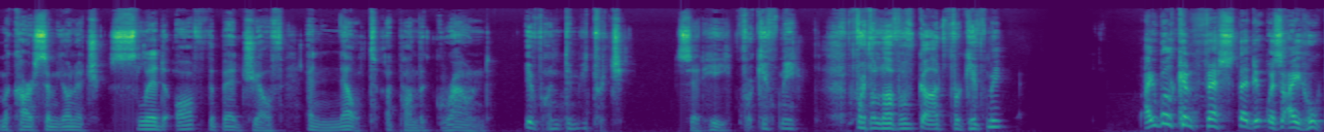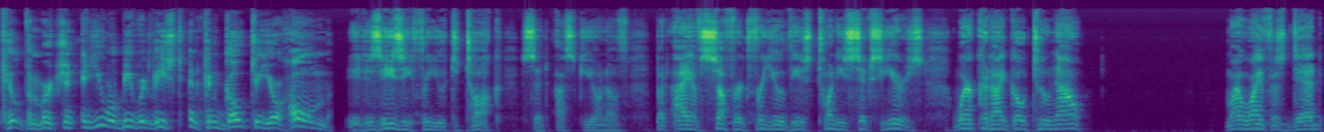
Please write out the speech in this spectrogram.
Makar Semyonich slid off the bed shelf and knelt upon the ground. Ivan Dmitrich, said he, forgive me. For the love of God, forgive me. I will confess that it was I who killed the merchant, and you will be released and can go to your home. It is easy for you to talk, said Askionov, but I have suffered for you these twenty six years. Where could I go to now? My wife is dead,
